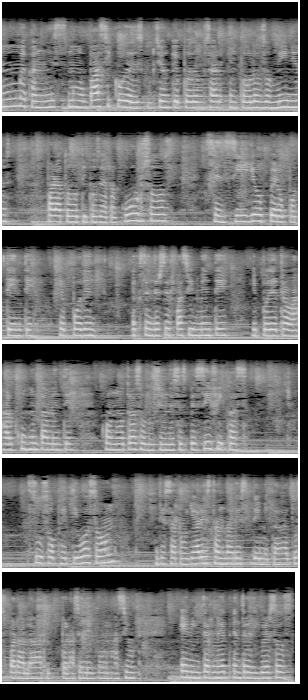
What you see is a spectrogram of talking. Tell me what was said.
un mecanismo básico de descripción que puede usar en todos los dominios para todo tipo de recursos, sencillo pero potente, que pueden extenderse fácilmente y puede trabajar conjuntamente con otras soluciones específicas. Sus objetivos son desarrollar estándares de metadatos para la recuperación de información en Internet entre diversos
